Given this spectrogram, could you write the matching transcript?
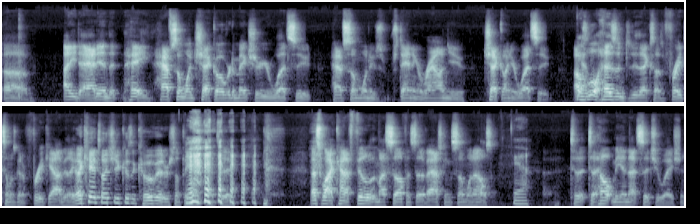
Um, I need to add in that hey, have someone check over to make sure your wetsuit have someone who's standing around you check on your wetsuit. I was Yeah. a little hesitant to do that because I was afraid someone's going to freak out and be like, "I can't touch you because of COVID" or something like that too. That's why I kind of fiddled with myself instead of asking someone else Yeah. to, to help me in that situation.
